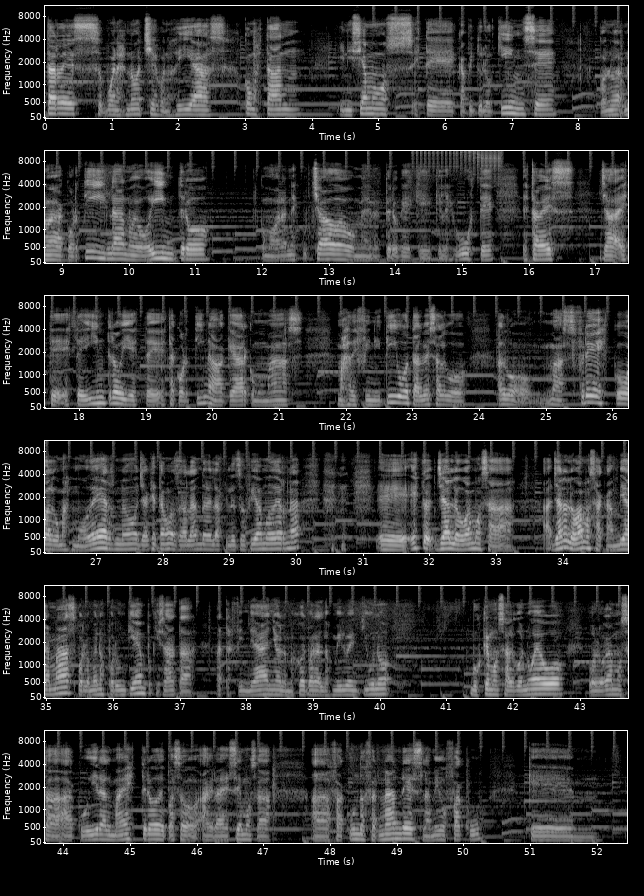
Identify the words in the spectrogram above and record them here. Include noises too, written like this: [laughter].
Buenas tardes, buenas noches, buenos días, ¿cómo están? Iniciamos este capítulo 15 con nueva cortina, nuevo intro. Como habrán escuchado, espero que, les guste. Esta vez ya este, este intro y este, esta cortina va a quedar como más, más definitivo, tal vez algo algo más fresco, algo más moderno, ya que estamos hablando de la filosofía moderna, [laughs] eh, esto ya lo vamos a, ya no lo vamos a cambiar más, por lo menos por un tiempo, quizás hasta, hasta fin de año, a lo mejor para el 2021 busquemos algo nuevo, volvamos a, acudir al maestro, de paso agradecemos a, a Facundo Fernández, el amigo Facu, que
